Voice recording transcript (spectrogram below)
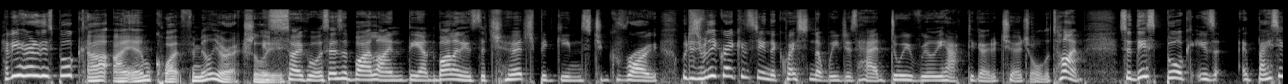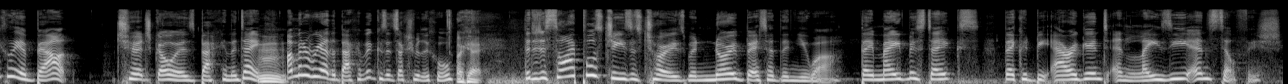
Have you heard of this book? uh, I am quite familiar, actually. It's so cool. It says a byline. The, uh, the byline is the church begins to grow, which is really great considering the question that we just had: Do we really have to go to church all the time? So this book is basically about church goers back in the day. I'm going to read out the back of it because it's actually really cool. okay. The disciples Jesus chose were no better than you are. They made mistakes. They could be arrogant and lazy and selfish.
